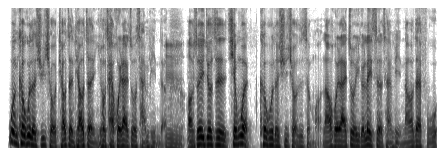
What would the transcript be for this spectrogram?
问客户的需求，调整调整以后才回来做产品的。嗯，哦，所以就是先问客户的需求是什么，然后回来做一个类似的产品，然后再服务。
